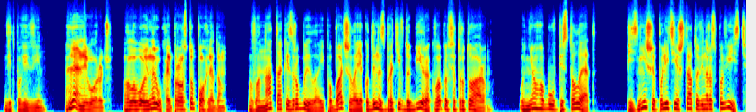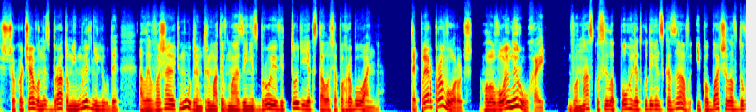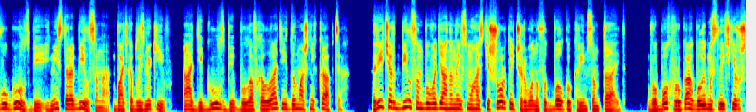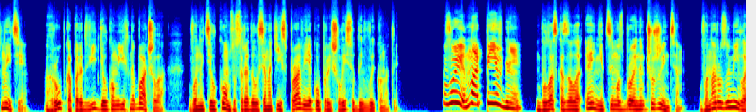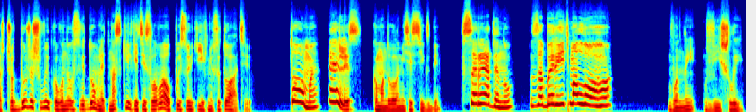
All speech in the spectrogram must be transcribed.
відповів він. Глянь ліворуч, головою не рухай, просто поглядом. Вона так і зробила і побачила, як один із братів Добіра квапився тротуаром. У нього був пістолет. Пізніше поліції штату він розповість, що, хоча вони з братом і мирні люди, але вважають мудрим тримати в магазині зброю відтоді, як сталося пограбування. Тепер праворуч, головою не рухай. Вона скосила погляд, куди він сказав, і побачила вдову Гулсбі і містера Білсона, батька близнюків. Адді Гулсбі була в халаті й домашніх капцях. Річард Білсон був одягнений в смугасті шорти й червону футболку Крімсон Тайд. В обох в руках були мисливські рушниці. Групка перед відділком їх не бачила. Вони цілком зосередилися на тій справі, яку прийшли сюди виконати. Ви на півдні, була сказала Енні цим озброєним чужинцям. Вона розуміла, що дуже швидко вони усвідомлять, наскільки ці слова описують їхню ситуацію. Томе, Еліс, командувала місіс Сіксбі. Всередину. Заберіть малого. Вони ввійшли.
